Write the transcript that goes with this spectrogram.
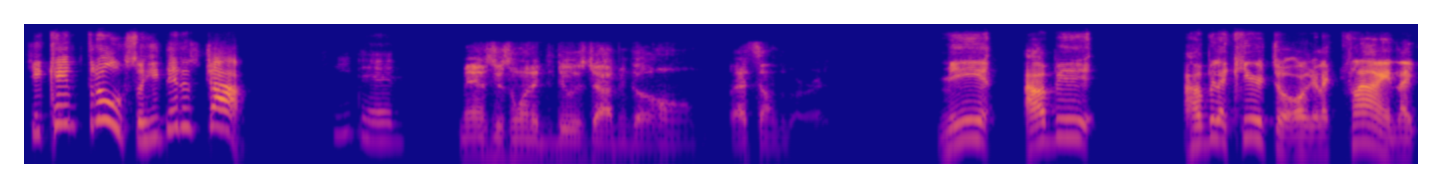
he came through. So he did his job. He did. Man's just wanted to do his job and go home. That sounds about right. Me, I'll be I'll be like Kirito or like Klein. Like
